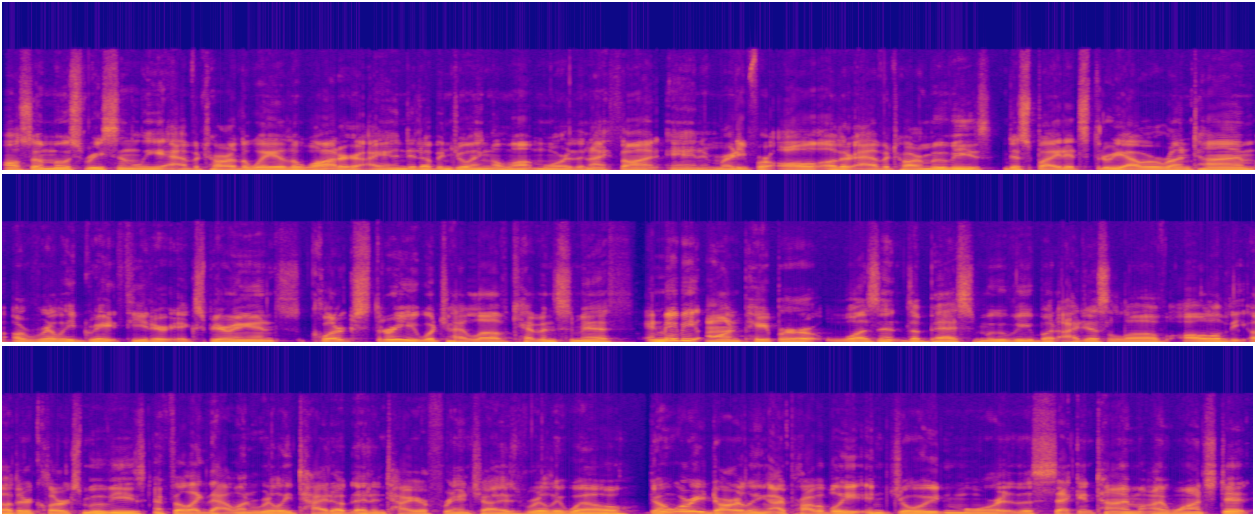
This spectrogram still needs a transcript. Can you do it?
Also, most recently, Avatar The Way of the Water. I ended up enjoying a lot more than I thought, and I'm ready for all other Avatar movies. Despite its three hour runtime, a really great theater experience. Clerks 3, which I love Kevin Smith, and maybe on paper wasn't the best movie, but I just love all of the other Clerks movies. I felt like that one really tied up that entire franchise really well. Don't Worry, Darling, I probably enjoyed more the second time I watched it.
